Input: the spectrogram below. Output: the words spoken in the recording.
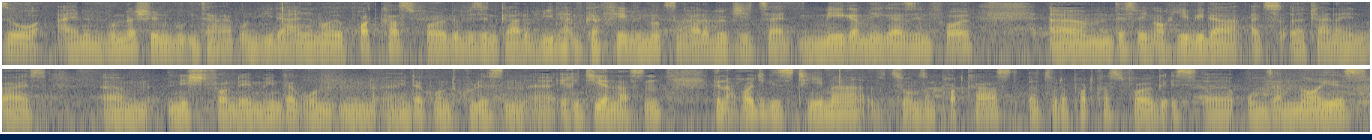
So, einen wunderschönen guten Tag und wieder eine neue Podcast-Folge. Wir sind gerade wieder im Café. Wir nutzen gerade wirklich die Zeit mega, mega sinnvoll. Ähm, deswegen auch hier wieder als äh, kleiner Hinweis, ähm, nicht von den äh, Hintergrundkulissen äh, irritieren lassen. Genau, heutiges Thema zu unserem Podcast, äh, zu der Podcast-Folge ist äh, unser neues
